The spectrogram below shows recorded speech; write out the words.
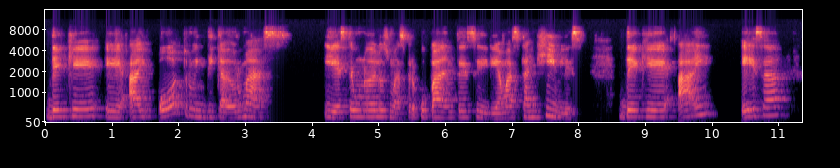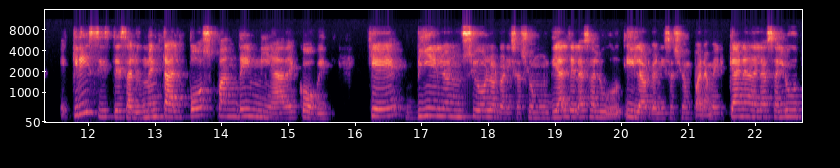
de que eh, hay otro indicador más, y este uno de los más preocupantes, y diría más tangibles, de que hay esa eh, crisis de salud mental post pandemia de COVID que bien lo anunció la Organización Mundial de la Salud y la Organización Panamericana de la Salud,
